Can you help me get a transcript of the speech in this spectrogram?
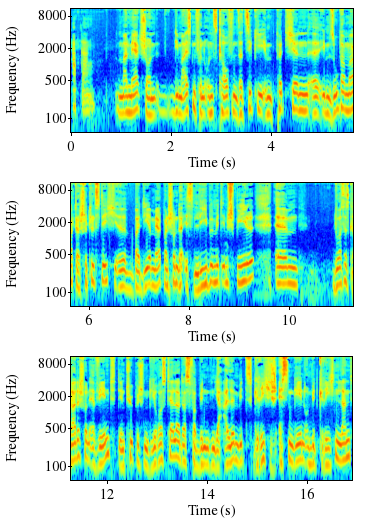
Abgang man merkt schon, die meisten von uns kaufen Tzatziki im Pöttchen äh, im Supermarkt, da schüttelst dich. Äh, bei dir merkt man schon, da ist Liebe mit im Spiel. Ähm, Du hast es gerade schon erwähnt, den typischen Gyros-Teller, das verbinden ja alle mit griechisch essen gehen und mit Griechenland.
